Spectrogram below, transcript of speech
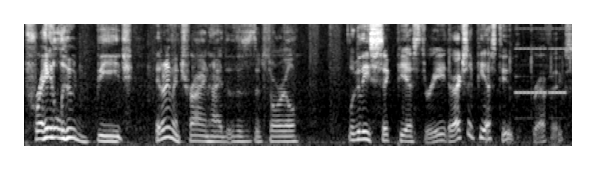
Prelude Beach. They don't even try and hide that this is tutorial. Look at these sick PS3. They're actually PS2 graphics.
